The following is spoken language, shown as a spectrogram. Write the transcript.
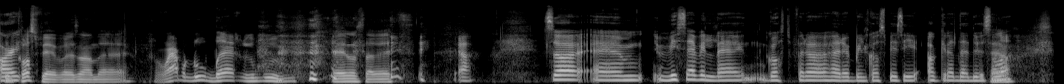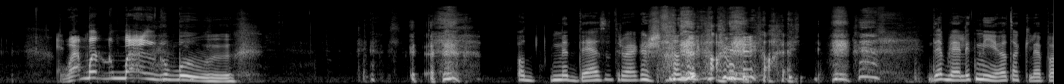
Bill Cosby er bare sånn Det er eneste jeg vet. så um, hvis jeg ville gått for å høre Bill Cosby si akkurat det du sa nå, Ja. og med det så tror jeg kanskje Det ble litt mye å takle på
